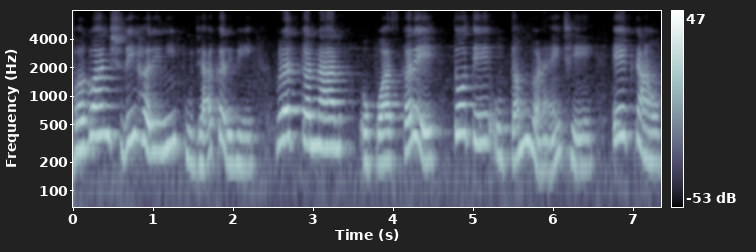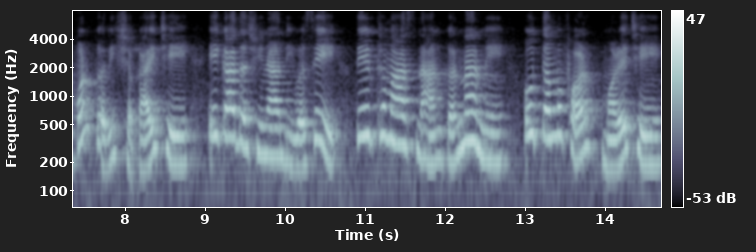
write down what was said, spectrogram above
ભગવાન શ્રી હરિની પૂજા કરવી. વ્રત કરનાર ઉપવાસ કરે તો તે ઉત્તમ ગણાય છે. એકટાણું પણ કરી શકાય છે. એકાદશીના દિવસે તીર્થમાં સ્નાન કરનારને ઉત્તમ ફળ મળે છે.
